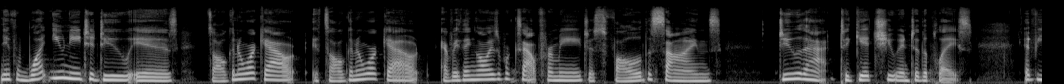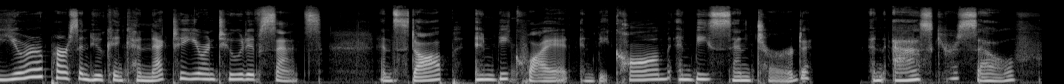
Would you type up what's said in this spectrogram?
If what you need to do is it's all going to work out, it's all going to work out, everything always works out for me, just follow the signs, do that to get you into the place. If you're a person who can connect to your intuitive sense and stop and be quiet and be calm and be centered and ask yourself,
